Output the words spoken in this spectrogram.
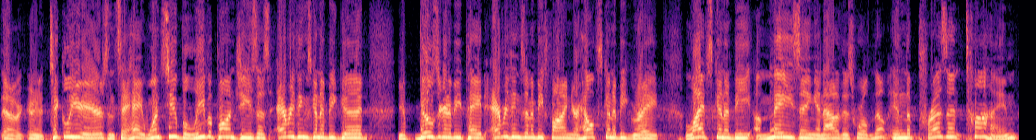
tickle your ears and say, hey, once you believe upon Jesus, everything's going to be good. Your bills are going to be paid. Everything's going to be fine. Your health's going to be great. Life's going to be amazing and out of this world. No, in the present time,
